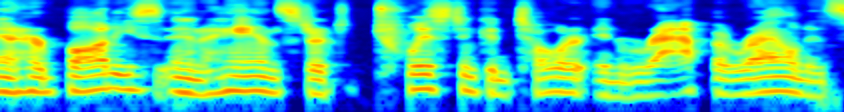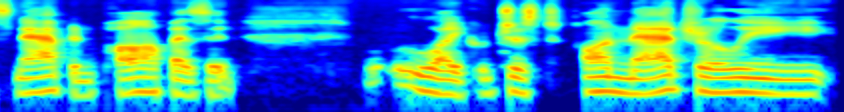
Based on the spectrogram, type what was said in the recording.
and her bodies and hands start to twist and contort and wrap around and snap and pop as it like just unnaturally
